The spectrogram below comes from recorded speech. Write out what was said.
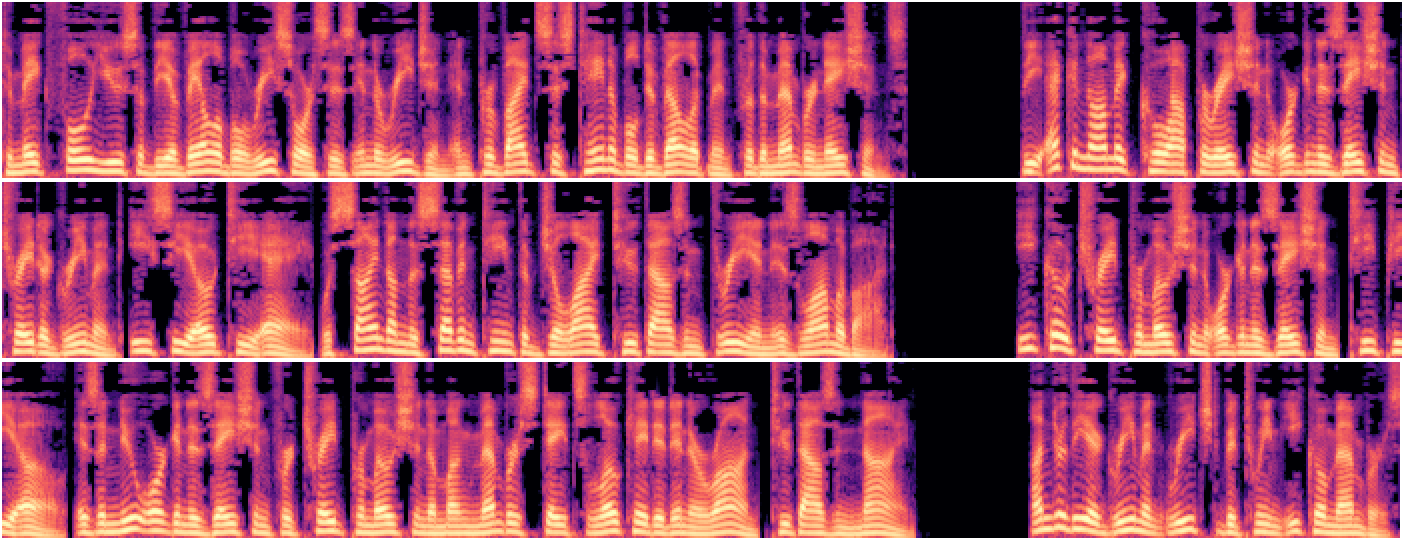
to make full use of the available resources in the region and provide sustainable development for the member nations. The Economic Cooperation Organization Trade Agreement was signed on 17 July 2003 in Islamabad. Eco Trade Promotion Organization is a new organization for trade promotion among member states located in Iran 2009. Under the agreement reached between ECO members,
